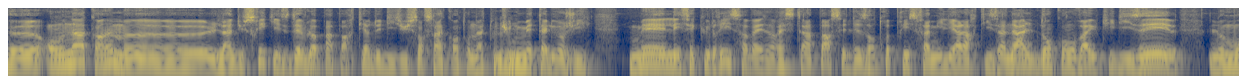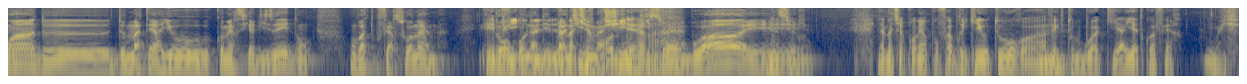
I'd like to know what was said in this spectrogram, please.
Euh, on a quand même euh, l'industrie qui se développe à partir de 1805 quand on a toute mhm. une métallurgie. Mais les féculeries, ça va rester à part, c'est des entreprises familiales artisanales, donc on va utiliser le moins de, matériaux commercialisés, donc on va tout faire soi-même. Et, donc on a des bâtiments machines qui sont en bois et Bien sûr la matière première pour fabriquer autour, euh, avec mhm. tout le bois qu'il y a, il y a de quoi faire. Oui.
